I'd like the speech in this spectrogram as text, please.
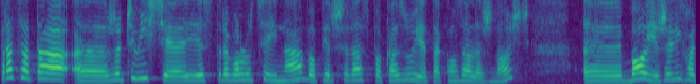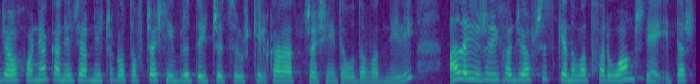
Praca ta e, rzeczywiście jest rewolucyjna, bo pierwszy raz pokazuje taką zależność, e, bo jeżeli chodzi o chłoniaka nieziarniczego, to wcześniej Brytyjczycy już kilka lat wcześniej to udowodnili, ale jeżeli chodzi o wszystkie nowotwory łącznie i też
